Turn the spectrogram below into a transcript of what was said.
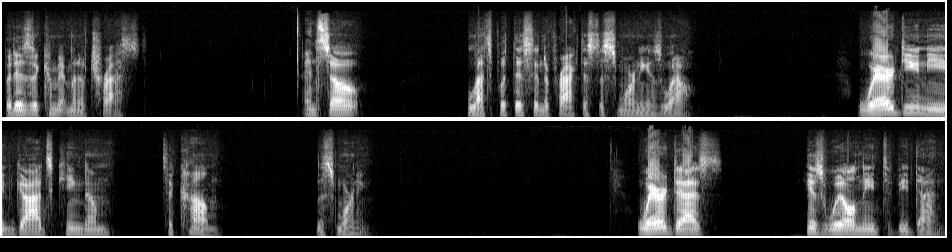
But it is a commitment of trust. And so let's put this into practice this morning as well. Where do you need God's kingdom to come this morning? Where does his will need to be done?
